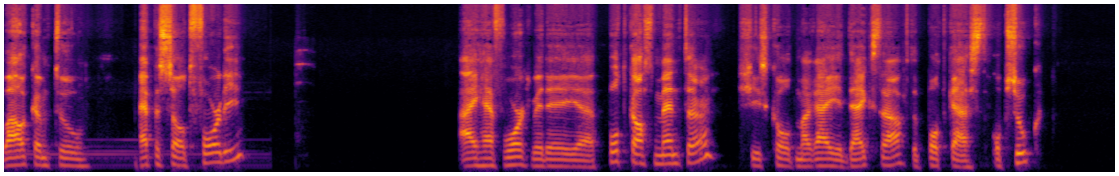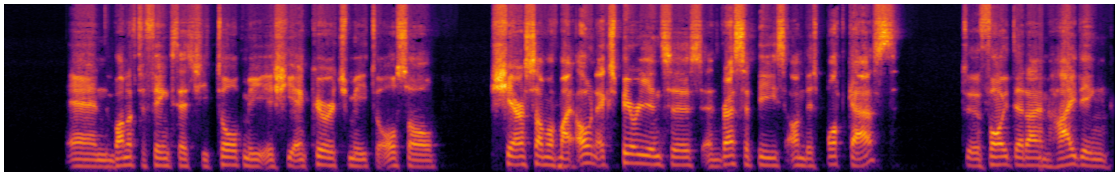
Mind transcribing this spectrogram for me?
Welcome to episode 40. I have worked with a uh, podcast mentor. She's called Marije Dijkstra of the podcast Op Zoek. And one of the things that she told me is she encouraged me to also share some of my own experiences and recipes on this podcast to avoid that I'm hiding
